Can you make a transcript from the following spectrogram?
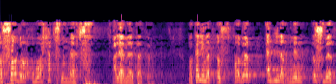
الصبر هو حبس النفس على ما تكره وكلمة اصطبر أبلغ من اصبر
